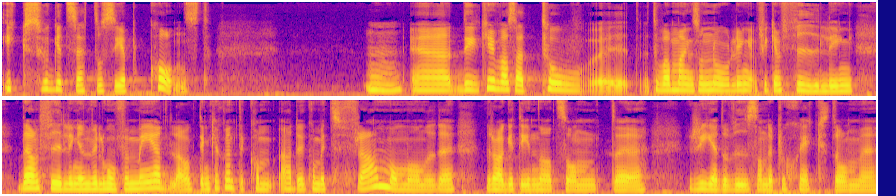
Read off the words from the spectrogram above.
yxhugget sätt att se på konst. Mm. Eh, det kan ju vara så att to, eh, Tova Magnusson Norling fick en feeling. Den feelingen ville hon förmedla och den kanske inte kom, hade kommit fram om hon hade dragit in något sånt eh, redovisande projekt om eh,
